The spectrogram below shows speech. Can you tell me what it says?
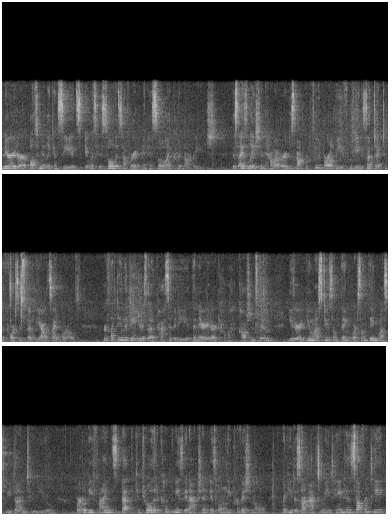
The narrator ultimately concedes it was his soul that suffered and his soul I could not reach. This isolation, however, does not preclude Bartleby from being subject to the forces of the outside world. Reflecting the dangers of passivity, the narrator ca- cautions him either you must do something or something must be done to you. Bartleby finds that the control that accompanies inaction is only provisional. When he does not act to maintain his sovereignty,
